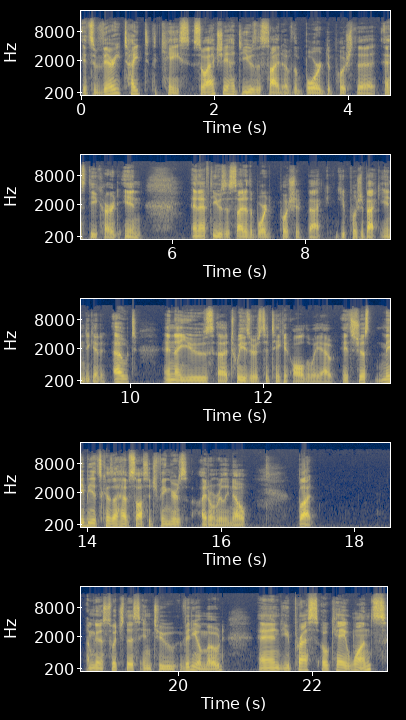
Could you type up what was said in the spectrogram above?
it's very tight to the case. So I actually had to use the side of the board to push the SD card in. And I have to use the side of the board to push it back. You push it back in to get it out. And I use uh, tweezers to take it all the way out. It's just, maybe it's because I have sausage fingers, I don't really know. But I'm going to switch this into video mode, and you press OK once,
